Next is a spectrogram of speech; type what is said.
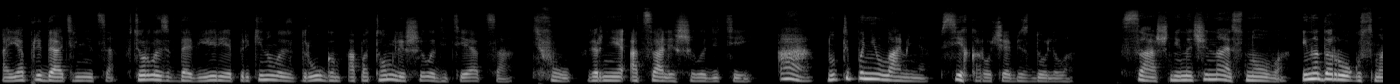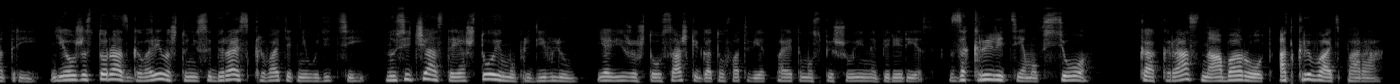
А я предательница, втерлась в доверие, прикинулась другом, а потом лишила детей отца. Тьфу, вернее, отца лишила детей. А, ну ты поняла меня, всех, короче, обездолила. «Саш, не начинай снова. И на дорогу смотри. Я уже сто раз говорила, что не собираюсь скрывать от него детей. Но сейчас-то я что ему предъявлю? Я вижу, что у Сашки готов ответ, поэтому спешу ей на перерез. Закрыли тему, все. Как раз наоборот, открывать пора.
